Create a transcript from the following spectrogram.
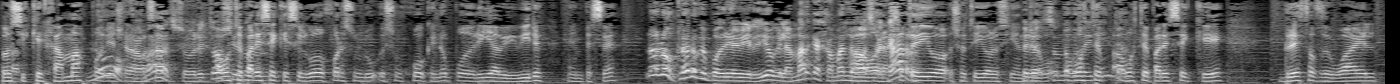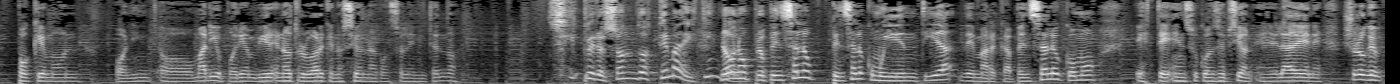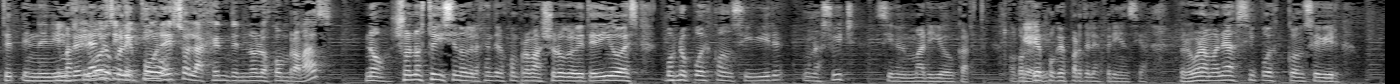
Vos decís que jamás No, podría llegar jamás, a pasar. sobre todo ¿A vos te parece que si el God of War es un, es un juego que no podría vivir en PC? No, no, claro que podría vivir. Digo que la marca jamás lo va a sacar. yo te digo, yo te digo lo siguiente. Pero ¿A son ¿A dos vos, cosas te. ¿A vos te parece que Breath of the Wild, Pokémon o, o Mario podrían vivir en otro lugar que no sea una consola de Nintendo? Sí, pero son dos temas distintos. No, no, pero pensalo, pensalo como identidad de marca, pensalo como este en su concepción, en el ADN. Yo lo que te- en el Entonces, imaginario ¿vos colectivo que por eso la gente no los compra más? No, yo no estoy diciendo que la gente los compra más. Yo lo que te digo es, vos no podés concebir una Switch sin el Mario Kart. ¿Por Ok. qué? Porque es parte de la experiencia. Pero de alguna manera sí podés concebir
